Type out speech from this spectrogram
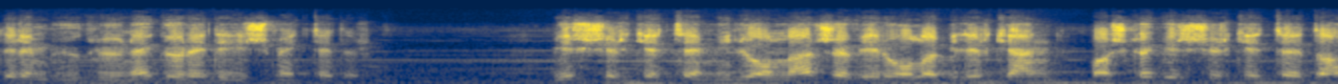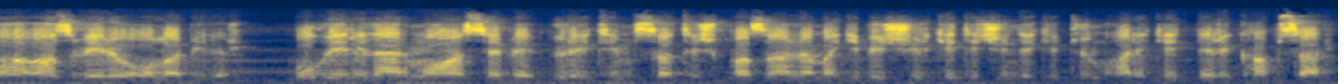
şirketlerin büyüklüğüne göre değişmektedir. Bir şirkette milyonlarca veri olabilirken başka bir şirkette daha az veri olabilir. Bu veriler muhasebe, üretim, satış, pazarlama gibi şirket içindeki tüm hareketleri kapsar.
